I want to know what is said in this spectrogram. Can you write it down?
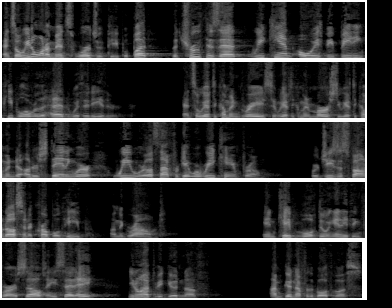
And so we don't want to mince words with people. But the truth is that we can't always be beating people over the head with it either. And so we have to come in grace and we have to come in mercy. We have to come into understanding where we were. Let's not forget where we came from, where Jesus found us in a crumpled heap on the ground, incapable of doing anything for ourselves. And he said, hey, you don't have to be good enough. I'm good enough for the both of us.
